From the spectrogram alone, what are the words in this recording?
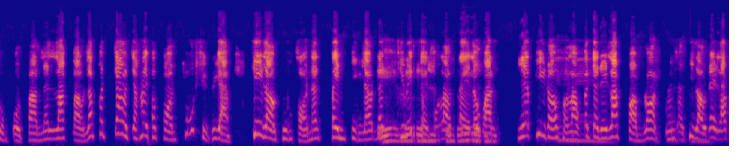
ทรงโปรดปรานและรักเรา และพระเจ้าจะให้พระพรทุกสิ่งทุกอย่างที่เราทูลขอนั้นเป็นจริงแล้วในชีวิตแต่ของเราแต่ละวันและพี่น้องของเราก็จะได้รับความรอดเหมือนกับที่เราได้รับ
